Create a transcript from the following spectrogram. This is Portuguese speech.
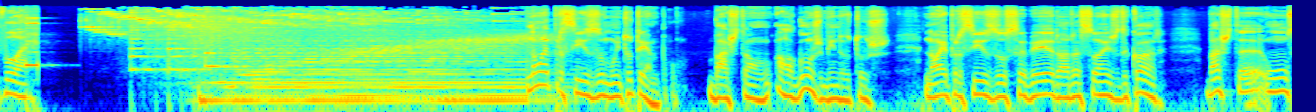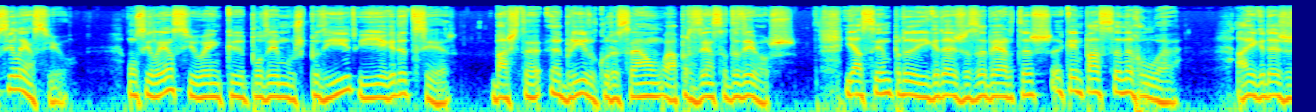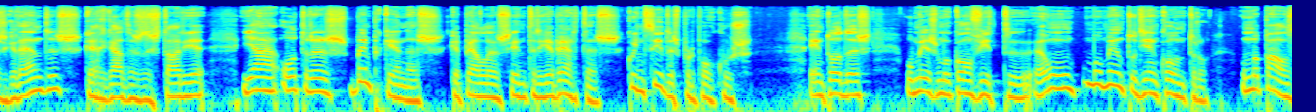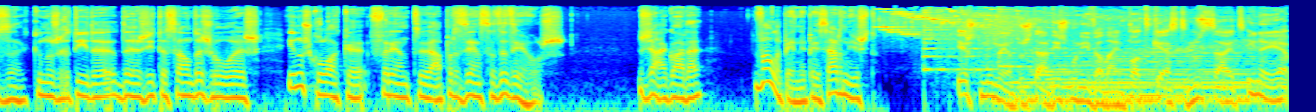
Lisboa. Não é preciso muito tempo. Bastam alguns minutos. Não é preciso saber orações de cor. Basta um silêncio. Um silêncio em que podemos pedir e agradecer. Basta abrir o coração à presença de Deus. E há sempre igrejas abertas a quem passa na rua. Há igrejas grandes, carregadas de história, e há outras bem pequenas, capelas entreabertas, conhecidas por poucos. Em todas, o mesmo convite a um momento de encontro, uma pausa que nos retira da agitação das ruas e nos coloca frente à presença de Deus. Já agora, vale a pena pensar nisto. Este momento está disponível em podcast no site e na app.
